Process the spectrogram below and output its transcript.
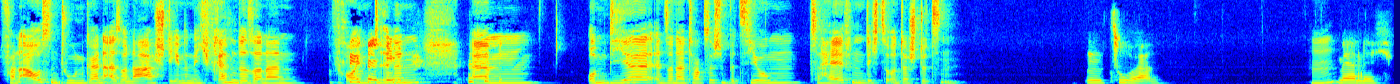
von außen tun können, also nahestehende, nicht Fremde, sondern Freundinnen, ähm, um dir in so einer toxischen Beziehung zu helfen, dich zu unterstützen? Hm, zuhören. Hm? Mehr nicht.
